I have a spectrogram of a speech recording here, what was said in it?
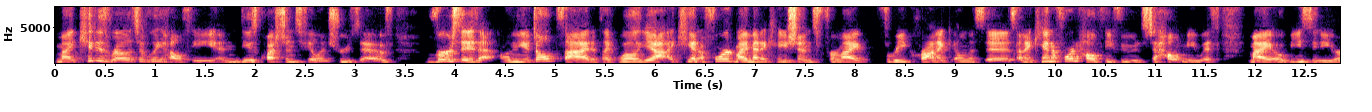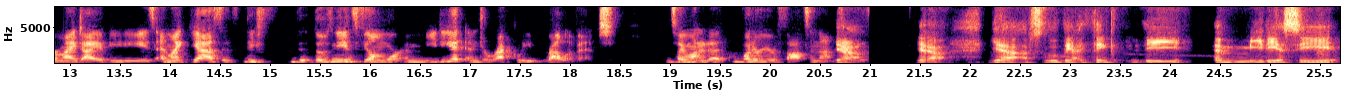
my kid is relatively healthy and these questions feel intrusive versus on the adult side it's like well yeah i can't afford my medications for my three chronic illnesses and i can't afford healthy foods to help me with my obesity or my diabetes. And like yes it's those needs feel more immediate and directly relevant. And so i wanted to what are your thoughts on that? Yeah. Yeah. Yeah absolutely. I think the immediacy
